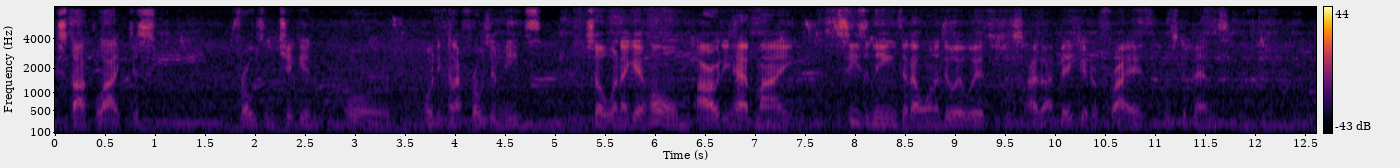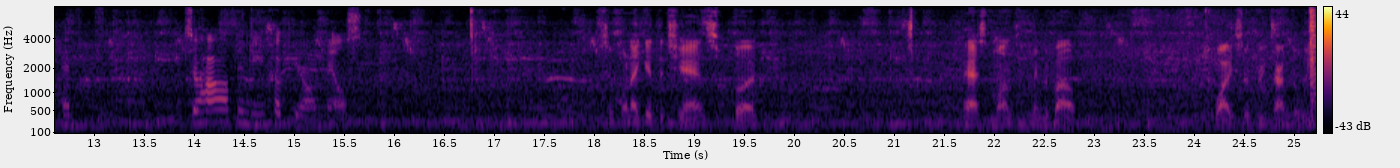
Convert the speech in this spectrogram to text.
stock like just frozen chicken or any kind of frozen meats. So when I get home, I already have my seasonings that I want to do it with. Just either I bake it or fry it. Just depends. Okay. So how often do you cook your own meals? So when I get the chance, but past month, maybe about twice or three times a week.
